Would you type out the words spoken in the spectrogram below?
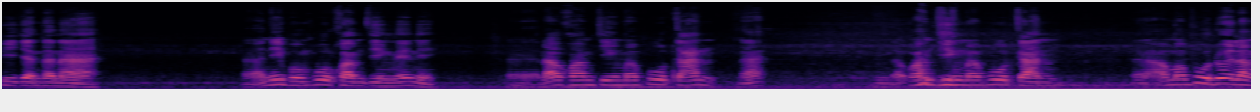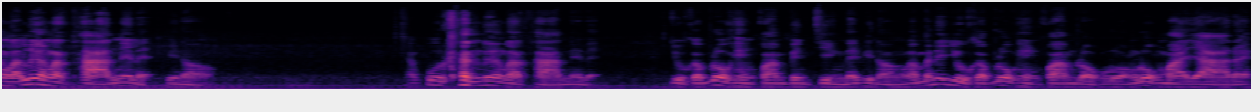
พี่จันทนาอ่าอันนี้ผมพูดความจริงเลยนี่เออเราความจริงมาพูดกันนะเอาความจริงมาพูดกัน เอามาพูดด้วยเรื่องเรื่องหลักฐานนี่แหละพี่น้องเอาพูดกันเรื่องหลักฐานนี่แหละ อยู่กับโลกแห่งความเป็นจริงนะพี่น้อง เราไม่ได้อยู่กับโลกแห่งความหลอกลวงโลกมายาเลย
